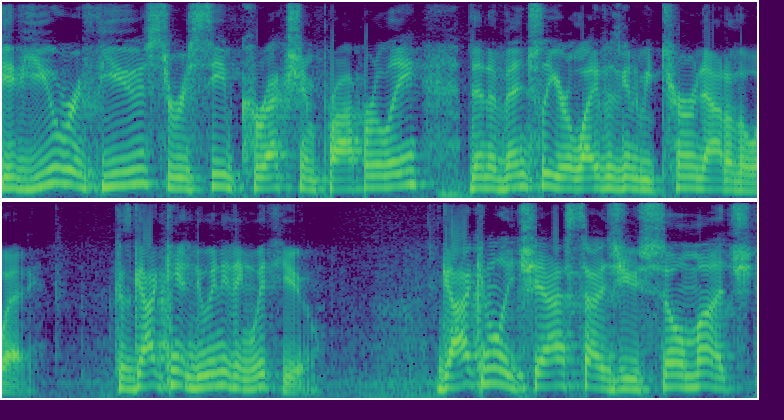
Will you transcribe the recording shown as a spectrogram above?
If you refuse to receive correction properly, then eventually your life is going to be turned out of the way. Because God can't do anything with you. God can only chastise you so much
